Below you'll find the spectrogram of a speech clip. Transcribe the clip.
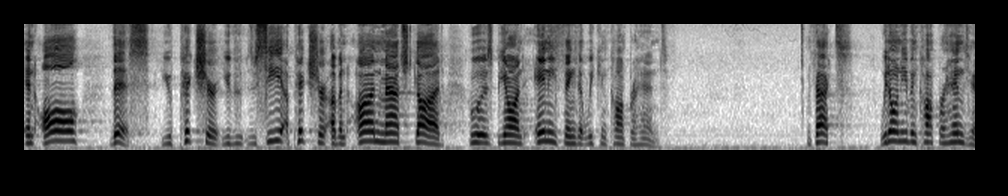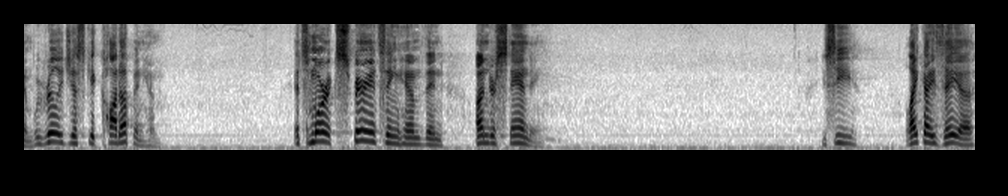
and all this, you picture, you see a picture of an unmatched God who is beyond anything that we can comprehend. In fact, we don't even comprehend him. We really just get caught up in him. It's more experiencing him than understanding. You see, like Isaiah,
